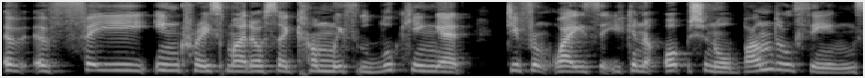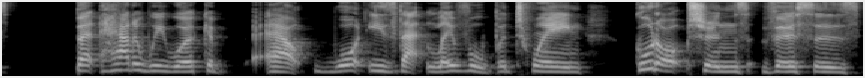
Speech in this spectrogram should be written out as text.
a, a fee increase might also come with looking at different ways that you can option or bundle things but how do we work out what is that level between good options versus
